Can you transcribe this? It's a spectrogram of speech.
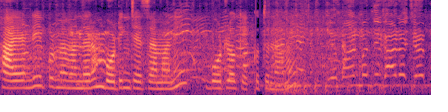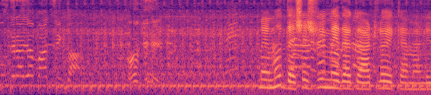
హాయ్ అండి ఇప్పుడు మేమందరం బోటింగ్ చేసామని బోట్లోకి ఎక్కుతున్నాము. మేము దశశ్రీ మీద ఘాట్లో ఎక్కామండి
